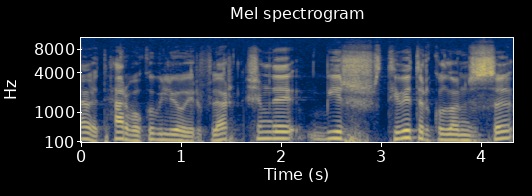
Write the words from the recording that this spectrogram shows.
Evet her boku biliyor herifler. Şimdi bir Twitter kullanıcısı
